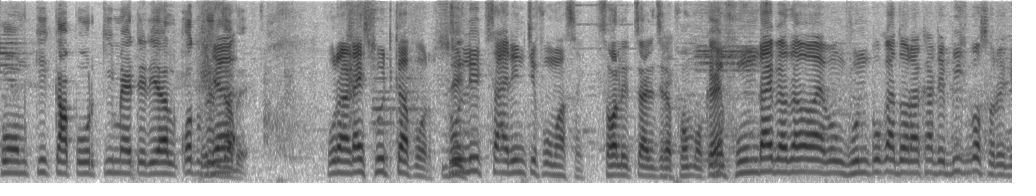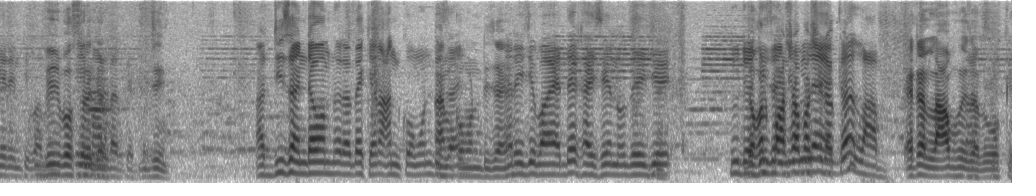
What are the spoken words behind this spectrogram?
ফোম কি কাপড় কি ম্যাটেরিয়াল কতদিন এটা- যাবে? পুরাটাই সুইট কাপড় সলিড চার ইঞ্চি ফোম আছে। সলিড চার ইঞ্চিটা ফোম ওকে ফোমটাই এবং ঘুন পোকা ধরা খাটে বিশ বছরের গ্যারেন্টি পাবেন বিশ বছরের। জি। আর ডিজাইনটাও আপনারা দেখেন আনকমন ডিজাইন Uncommon design। আর এই যে ভাইয়া দেখাইছেন ওদের এই যে যখন পাশাপাশি একটা লাভ। এটা লাভ হয়ে যাবে ওকে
